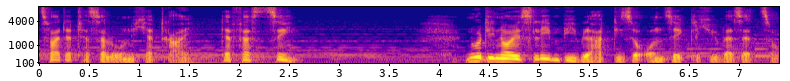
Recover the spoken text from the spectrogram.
2. Thessalonicher 3, der Vers 10. Nur die Neues Leben Bibel hat diese unsägliche Übersetzung.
